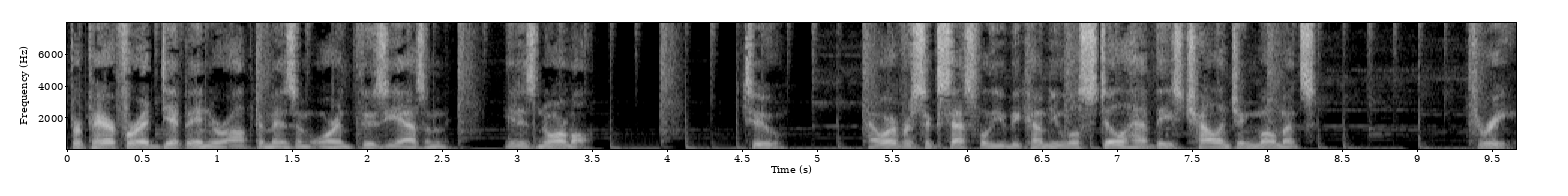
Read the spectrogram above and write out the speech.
Prepare for a dip in your optimism or enthusiasm, it is normal. 2. However successful you become, you will still have these challenging moments. 3.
